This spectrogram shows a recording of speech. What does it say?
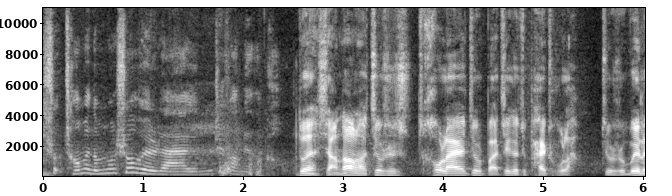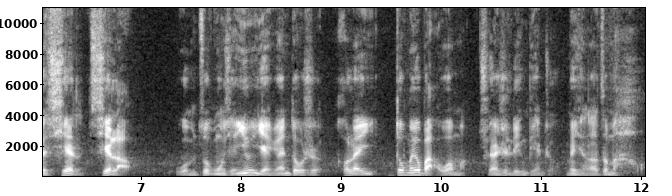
收成本能不能收回来啊？有没有这方面的考虑？对，想到了，就是后来就是把这个就排除了，就是为了谢谢老。我们做贡献，因为演员都是后来都没有把握嘛，全是零片酬，没想到这么好。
